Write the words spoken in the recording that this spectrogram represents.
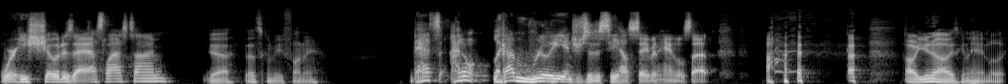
where he showed his ass last time. yeah, that's going to be funny. That's I don't like. I'm really interested to see how Saban handles that. oh, you know how he's going to handle it.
